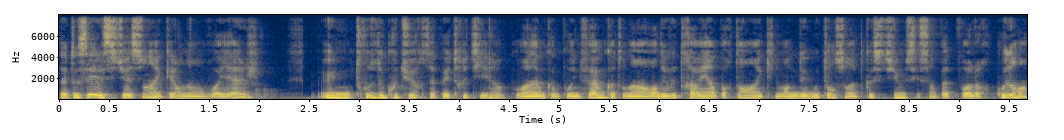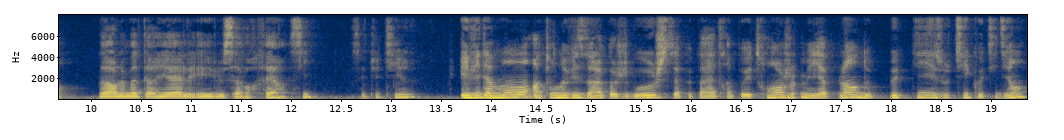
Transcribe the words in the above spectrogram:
Ça être aussi la situation dans laquelle on est en voyage. Une trousse de couture, ça peut être utile hein, pour un homme comme pour une femme. Quand on a un rendez-vous de travail important et qu'il manque de boutons sur notre costume, c'est sympa de pouvoir leur coudre d'avoir le matériel et le savoir-faire aussi, c'est utile. Évidemment, un tournevis dans la poche gauche, ça peut paraître un peu étrange, mais il y a plein de petits outils quotidiens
